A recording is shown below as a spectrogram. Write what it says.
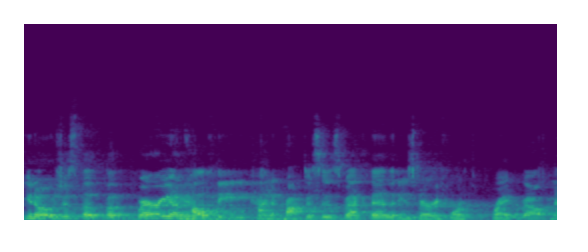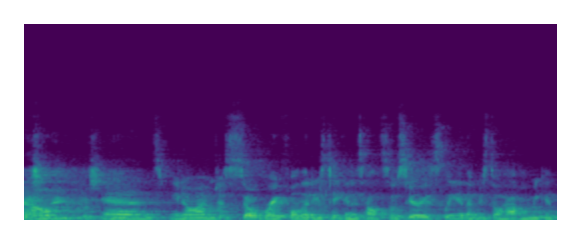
you know, it was just the, the very unhealthy kind of practices back then that he's very forthright about Yes, now. indeed. Yes, indeed. and, you know, I'm just so grateful that he's taken his health so seriously and that we still have him. We can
